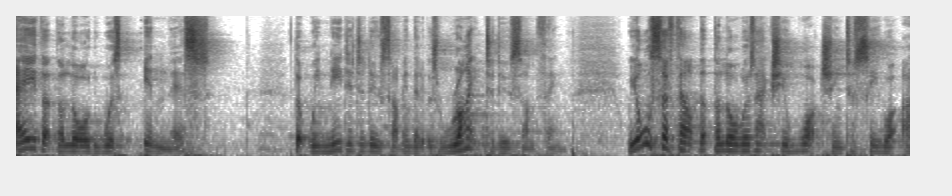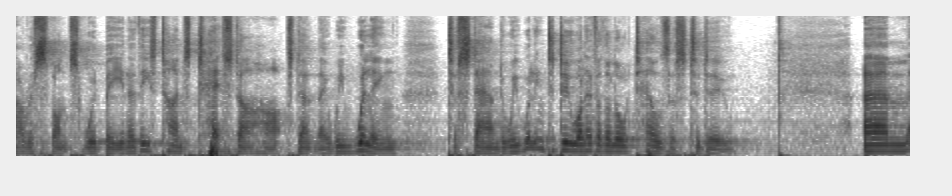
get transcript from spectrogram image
A, that the Lord was in this, that we needed to do something, that it was right to do something, we also felt that the Lord was actually watching to see what our response would be. You know, these times test our hearts, don't they? Are we willing to stand? Are we willing to do whatever the Lord tells us to do? Um,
